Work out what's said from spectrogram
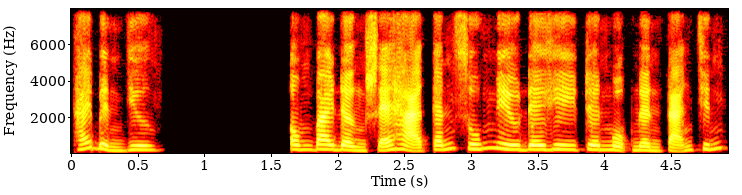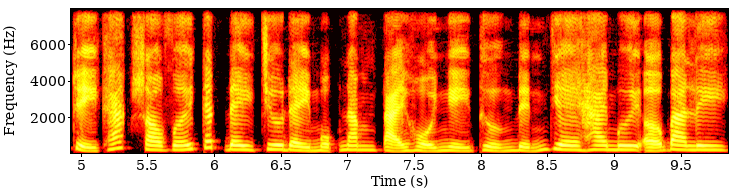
Thái Bình Dương ông Biden sẽ hạ cánh xuống New Delhi trên một nền tảng chính trị khác so với cách đây chưa đầy một năm tại hội nghị thượng đỉnh G20 ở Bali,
